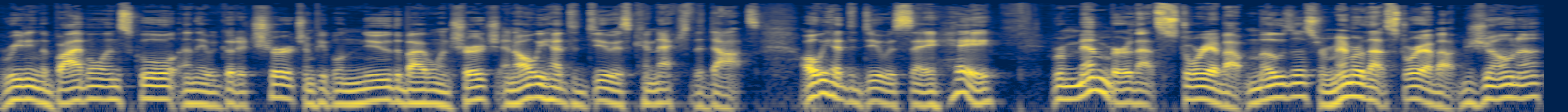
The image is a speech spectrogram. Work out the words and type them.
reading the Bible in school, and they would go to church and people knew the Bible in church. And all we had to do is connect the dots. All we had to do was say, hey, remember that story about Moses. Remember that story about Jonah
